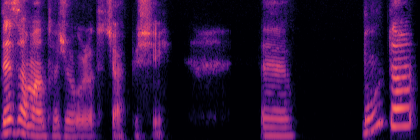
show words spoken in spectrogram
dezavantaja uğratacak bir şey. E, burada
